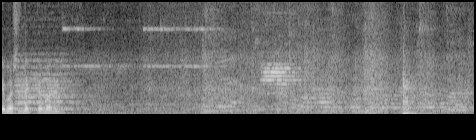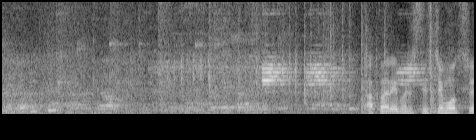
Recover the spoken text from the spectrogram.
এই পাশে দেখতে পারেন। আপনার এই পাশে সিস্টেম হচ্ছে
